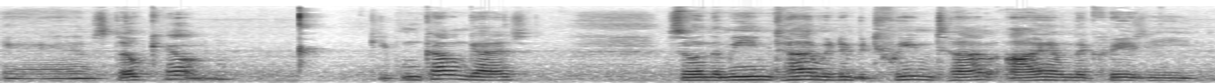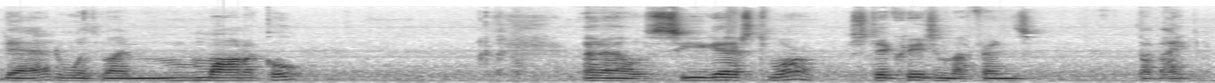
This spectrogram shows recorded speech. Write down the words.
and still counting. Keep them coming, guys. So in the meantime and in between time, I am the crazy dad with my monocle. And I will see you guys tomorrow. Stay crazy, my friends. Bye-bye.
